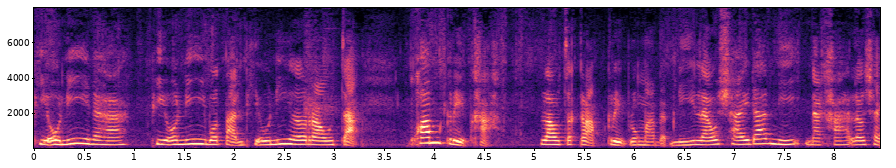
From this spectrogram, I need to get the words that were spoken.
พีโอนี่นะคะพีโอนี่โบตันพีโอนี่เราจะคว่ำกลีบค่ะ เราจะกลับกลีบลงมาแบบนี้แล้วใช้ด้านนี้นะคะแล้วใช้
